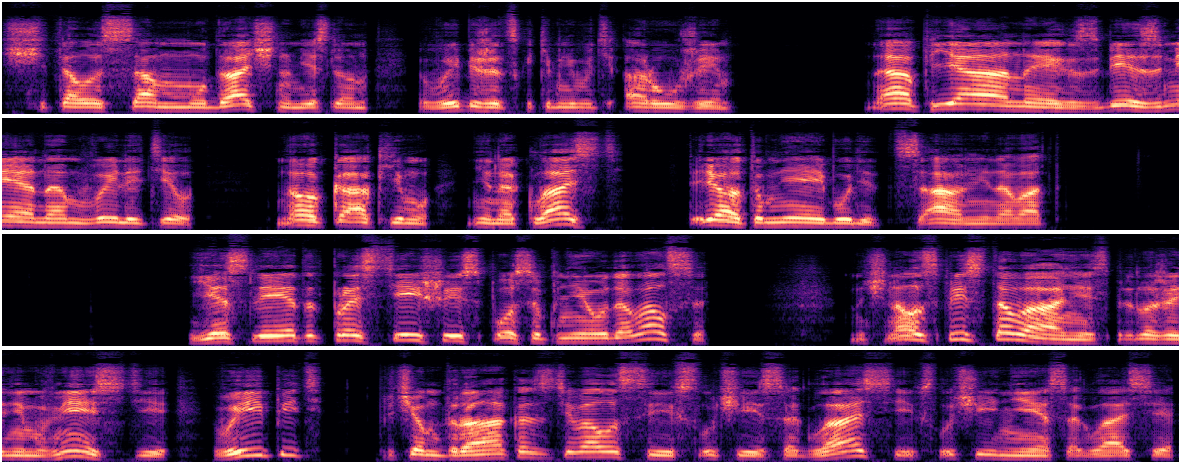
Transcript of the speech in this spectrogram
Считалось самым удачным, если он выбежит с каким-нибудь оружием. На пьяных с безменом вылетел, но как ему не накласть, вперед умнее будет, сам виноват. Если этот простейший способ не удавался, начиналось приставание с предложением вместе выпить, причем драка затевалась и в случае согласия, и в случае несогласия,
